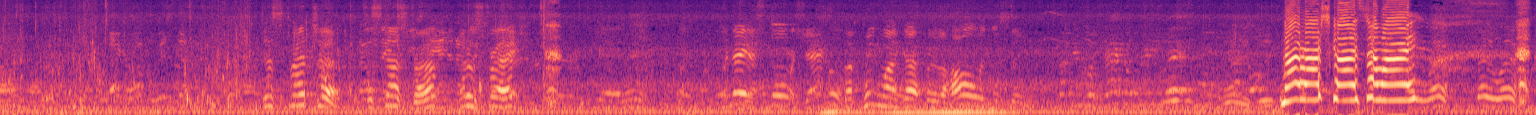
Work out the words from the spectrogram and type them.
viral. Just stretch it. It's a snatch strap. It'll stretch. We need a smaller shackle. The pin won't go through the hole in the seat. No rush, guys. Don't worry. Left. Stay left.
